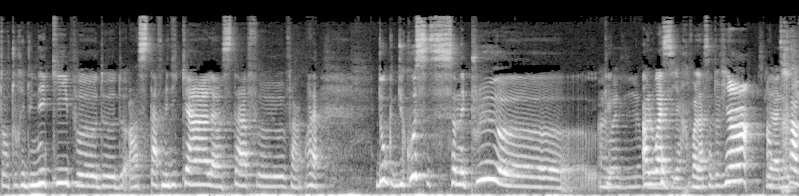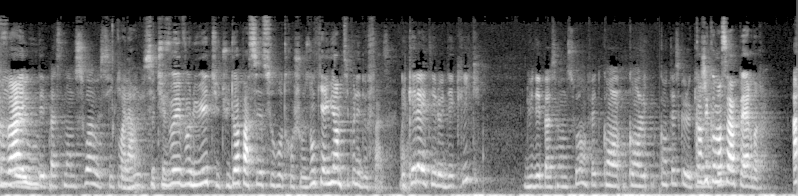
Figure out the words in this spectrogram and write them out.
t'entourer d'une équipe, euh, de, un staff médical, un staff, euh, enfin voilà. Donc du coup, ça n'est plus euh, un loisir. Un loisir, voilà, ça devient un travail. De dépassement de soi aussi. Qui voilà. si tu veux évoluer, tu, tu, dois passer sur autre chose. Donc il y a eu un petit peu les deux phases. Et quel a été le déclic du dépassement de soi en fait Quand, quand, quand est-ce que le Quand j'ai commencé à perdre.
